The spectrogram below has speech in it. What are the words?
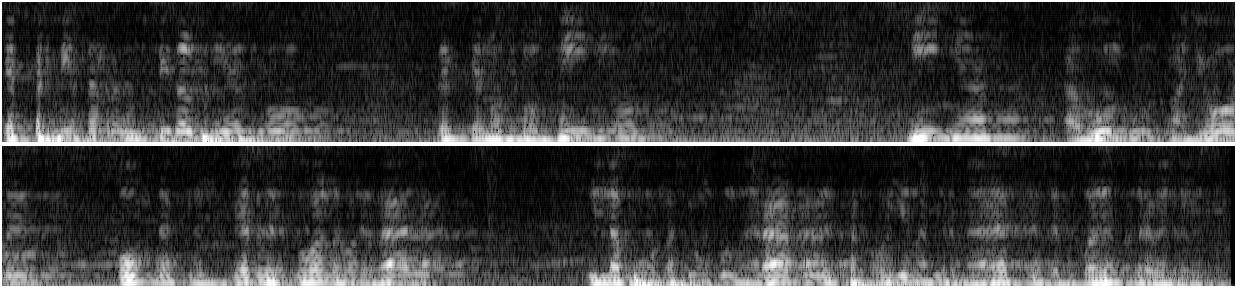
que permitan reducir el riesgo de que nuestros niños, niñas, adultos, mayores, hombres y mujeres de todas las edades y la población vulnerable desarrollen enfermedades que se pueden prevenir.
